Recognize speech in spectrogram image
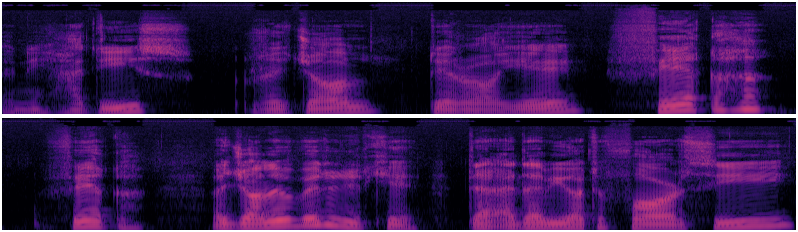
یعنی حدیث رجال درایه فقه فقه. و جالب بدونید که در ادبیات فارسی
